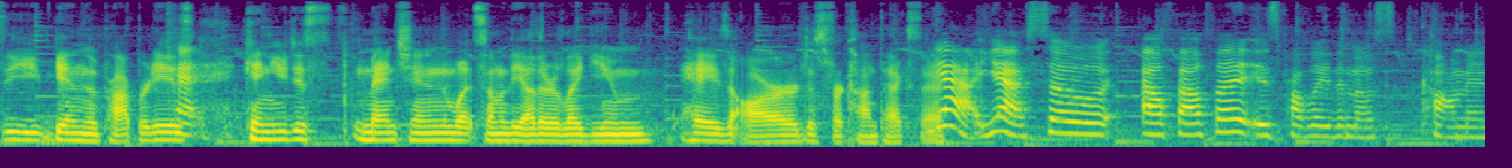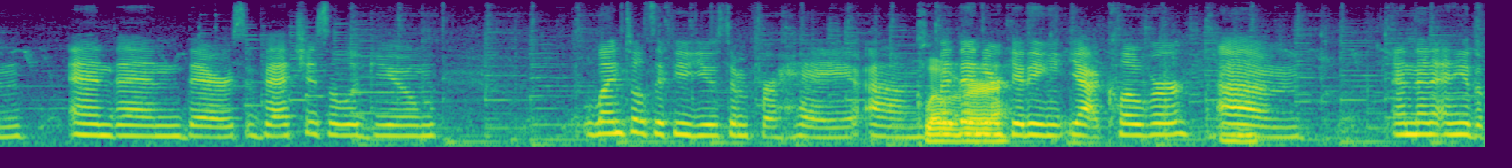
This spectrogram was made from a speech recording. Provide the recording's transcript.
you, get into the properties, okay. can you just mention what some of the other legume hays are, just for context there? Yeah, yeah. So alfalfa is probably the most common, and then there's vetch is a legume. Lentils, if you use them for hay, um, but then you're getting yeah clover, mm -hmm. um, and then any of the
